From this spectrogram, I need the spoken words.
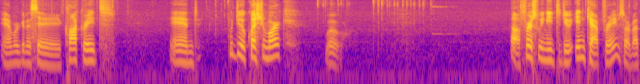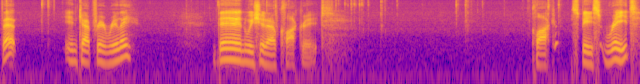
and we're going to say clock rate and we do a question mark. Whoa. Oh, first we need to do encap frame. Sorry about that. Encap frame relay. Then we should have clock rate. Clock space rate.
